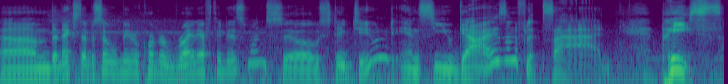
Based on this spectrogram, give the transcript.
Um, the next episode will be recorded right after this one, so stay tuned and see you guys on the flip side. Peace.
